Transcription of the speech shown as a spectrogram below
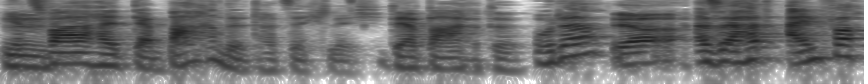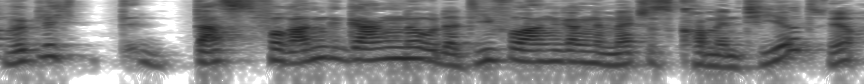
Jetzt Mhm. war er halt der Barde tatsächlich. Der Barde. Oder? Ja. Also er hat einfach wirklich das vorangegangene oder die vorangegangene Matches kommentiert. Ja.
